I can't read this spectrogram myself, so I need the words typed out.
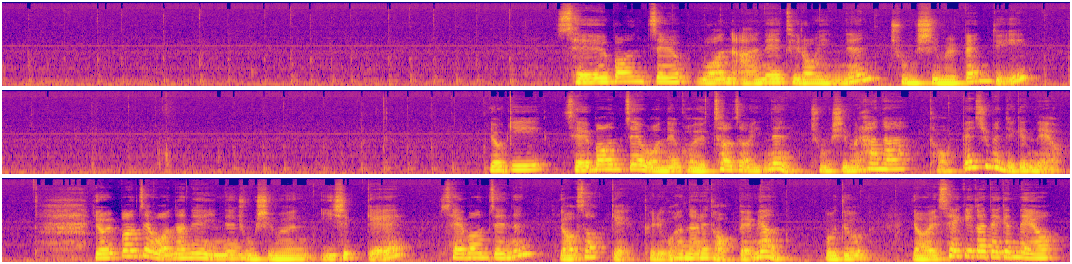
세 번째 원 안에 들어있는 중심을 뺀 뒤 여기 세 번째 원에 걸쳐져 있는 중심을 하나 더 빼주면 되겠네요. 열 번째 원 안에 있는 중심은 20개, 세 번째는 6개, 그리고 하나를 더 빼면 모두 13개가 되겠네요.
